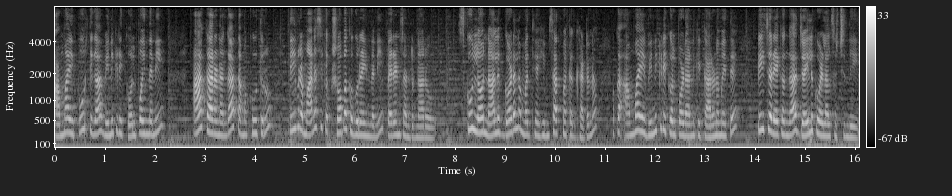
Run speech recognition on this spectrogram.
అమ్మాయి పూర్తిగా వినికిడి కోల్పోయిందని ఆ కారణంగా తమ కూతురు తీవ్ర మానసిక క్షోభకు గురైందని పేరెంట్స్ అంటున్నారు. స్కూల్లో నాలుగు గోడల మధ్య హింసాత్మక ఘటన ఒక అమ్మాయి వినికిడి కోల్పోవడానికి కారణమైతే టీచర్ ఏకంగా జైలుకు వెళ్ళాల్సి వచ్చింది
